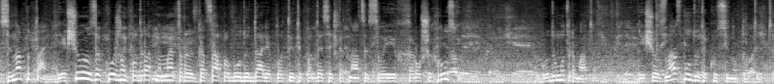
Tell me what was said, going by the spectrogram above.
Ціна питання. Якщо за кожний квадратний метр Кацапи будуть далі платити по 10-15 своїх хороших русських, будемо тримати. Якщо з нас будуть таку ціну платити,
